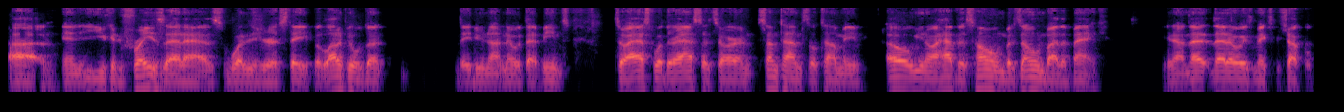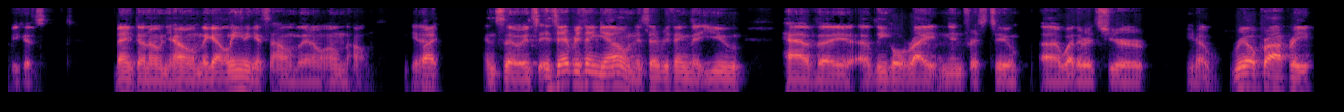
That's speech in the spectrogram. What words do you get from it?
Uh, and you can phrase that as what is your estate, but a lot of people don't. They do not know what that means. So I ask what their assets are, and sometimes they'll tell me, "Oh, you know, I have this home, but it's owned by the bank." You know, that that always makes me chuckle because bank don't own your home. They got lien against the home, they don't own the home. You know, Right. and so it's it's everything you own. It's everything that you have a, a legal right and interest to, uh, whether it's your you know real property,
